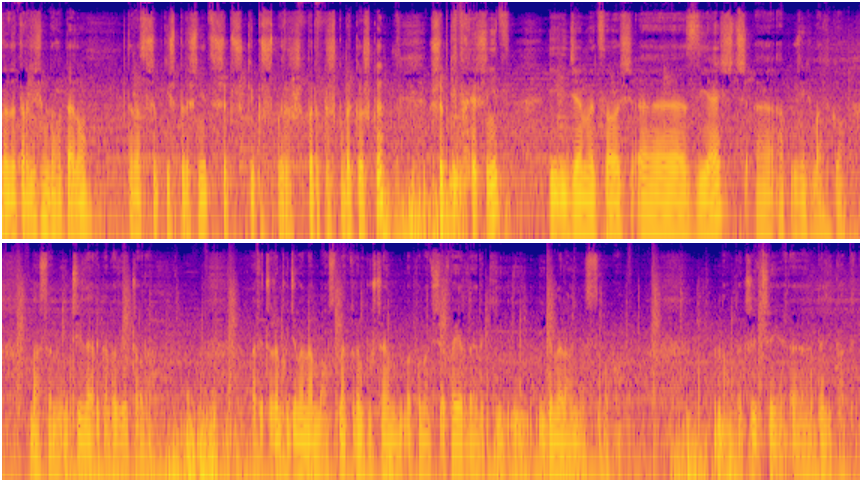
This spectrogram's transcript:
Dobra, dotarliśmy do hotelu. Teraz szybki szprysznic, szybki szpryszky, szybki prysznic i idziemy coś e, zjeść, e, a później chyba tylko basen i chillerka do wieczora. A wieczorem pójdziemy na most, na którym puszczają no, ponoć fajerwerki i, i generalnie jest spoko. No, także dzisiaj e, delikatnie.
